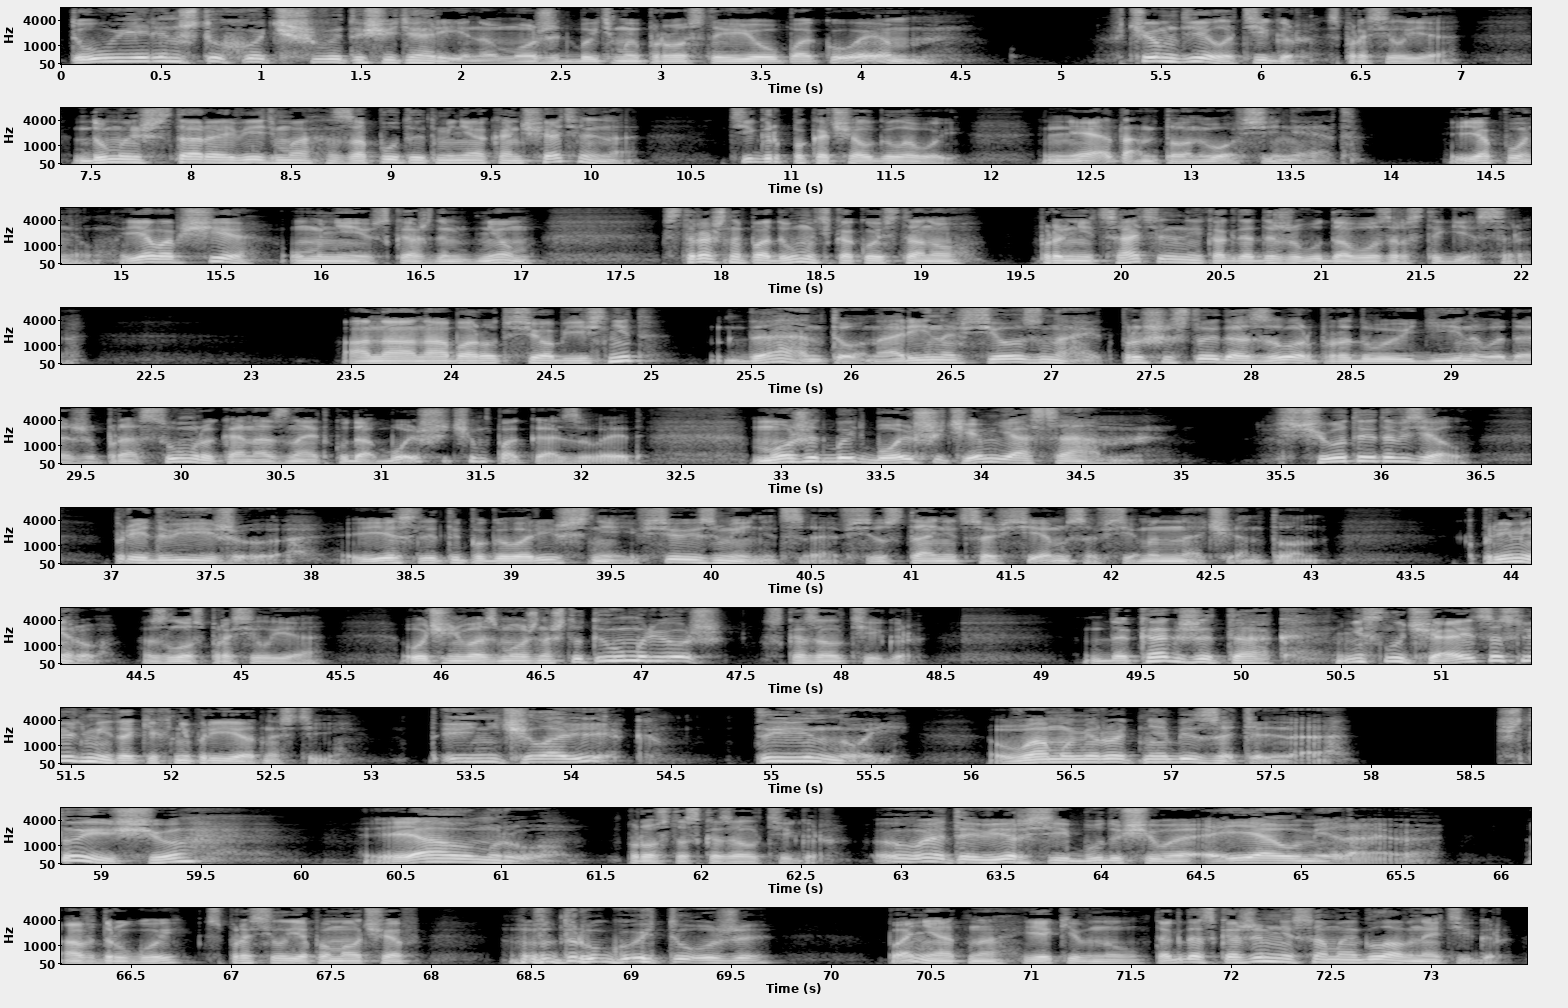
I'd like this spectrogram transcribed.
«Ты уверен, что хочешь вытащить Арину? Может быть, мы просто ее упокоим?» «В чем дело, тигр?» — спросил я. «Думаешь, старая ведьма запутает меня окончательно?» Тигр покачал головой. «Нет, Антон, вовсе нет». Я понял. Я вообще умнею с каждым днем. Страшно подумать, какой стану проницательный, когда доживу до возраста Гессера. Она, наоборот, все объяснит? Да, Антон, Арина все знает. Про шестой дозор, про двуединого, даже про сумрак она знает куда больше, чем показывает. Может быть, больше, чем я сам. С чего ты это взял? Предвижу. Если ты поговоришь с ней, все изменится. Все станет совсем-совсем иначе, Антон. К примеру, зло спросил я. Очень возможно, что ты умрешь, сказал тигр. Да как же так? Не случается с людьми таких неприятностей. Ты не человек. Ты иной. Вам умирать не обязательно. Что еще? Я умру, просто сказал тигр. В этой версии будущего я умираю. А в другой? спросил я, помолчав. В другой тоже. Понятно, я кивнул. Тогда скажи мне самое главное, тигр.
